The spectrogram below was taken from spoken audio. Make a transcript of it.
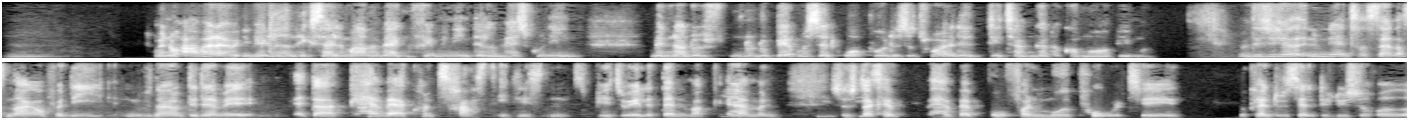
Mm. Men nu arbejder jeg i virkeligheden ikke særlig meget med hverken feminin eller maskulin. Men når du, når du beder mig sætte ord på det, så tror jeg, det er de tanker, der kommer op i mig. Men det synes jeg nemlig er interessant at snakke om, fordi nu snakker om det der med, at der kan være kontrast i det sådan, spirituelle Danmark, ja. eller man synes, der kan have været brug for en modpol til, nu kalder du det selv det lyserøde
